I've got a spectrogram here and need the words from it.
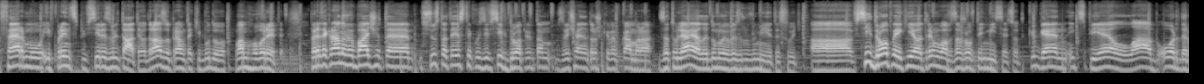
ферму і, в принципі, всі результати. Одразу прям таки буду вам говорити. Перед екраном ви бачите всю статистику зі всіх дропів. Там, звичайно, трошки веб-камера затуляє, але думаю, ви зрозумієте суть. А, всі дропи, які я отримував за жовтень місяць, от KGN, XPL, Lab, Order,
